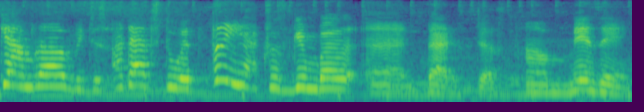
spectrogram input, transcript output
camera which is attached to a 3-axis gimbal and that is just amazing.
